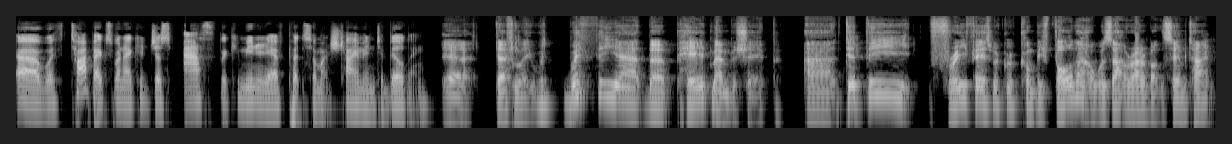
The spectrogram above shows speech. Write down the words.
uh, with topics when I could just ask the community I've put so much time into building. Yeah, definitely. With with the uh, the paid membership, uh, did the free Facebook group come before that, or was that around about the same time?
